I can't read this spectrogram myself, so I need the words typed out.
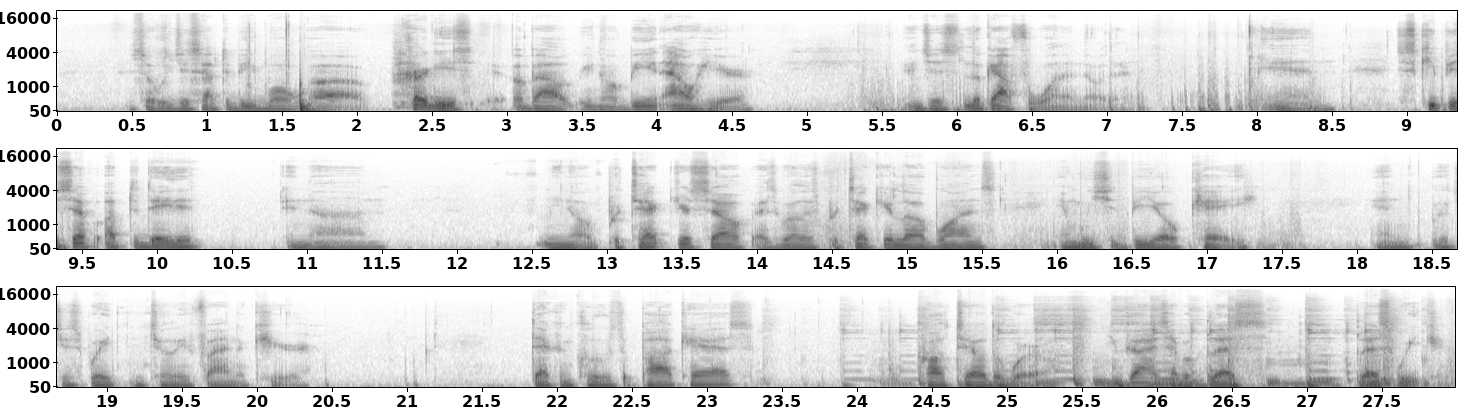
So we just have to be more uh, courteous about you know being out here, and just look out for one another, and just keep yourself up to date, and um, you know protect yourself as well as protect your loved ones, and we should be okay and we'll just wait until they find a cure. That concludes the podcast called Tell the World. You guys have a blessed, blessed week.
